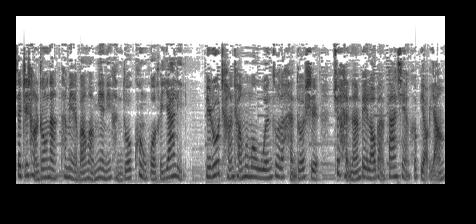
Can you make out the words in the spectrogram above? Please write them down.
在职场中呢，他们也往往面临很多困惑和压力，比如常常默默无闻做了很多事，却很难被老板发现和表扬，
